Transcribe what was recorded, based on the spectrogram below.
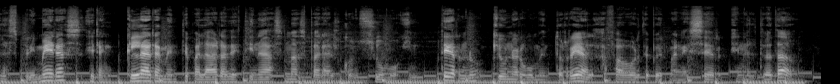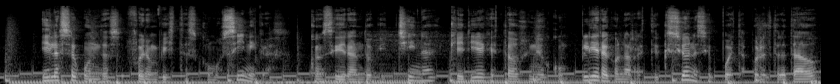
Las primeras eran claramente palabras destinadas más para el consumo interno que un argumento real a favor de permanecer en el tratado. Y las segundas fueron vistas como cínicas, considerando que China quería que Estados Unidos cumpliera con las restricciones impuestas por el tratado,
